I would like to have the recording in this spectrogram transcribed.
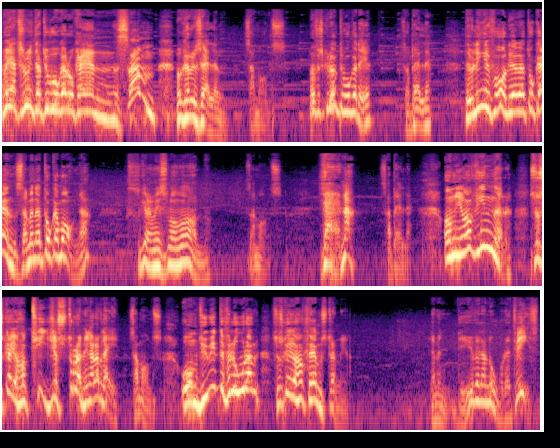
Men jag tror inte att du vågar åka ensam på karusellen, sa Måns. Varför skulle jag inte våga det, sa Pelle. Det är väl inget farligare att åka ensam än att åka många. Ska vi slå vad? sa Måns. Gärna, sa Pelle. Om jag vinner så ska jag ha tio strömmingar av dig, sa Måns. Och om du inte förlorar så ska jag ha fem strömmingar. Ja, men det är ju väl en orättvist,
